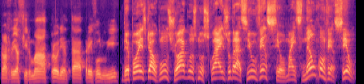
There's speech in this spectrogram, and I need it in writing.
para reafirmar, para orientar, para evoluir. Depois de alguns jogos nos quais o Brasil venceu, mas não convenceu,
